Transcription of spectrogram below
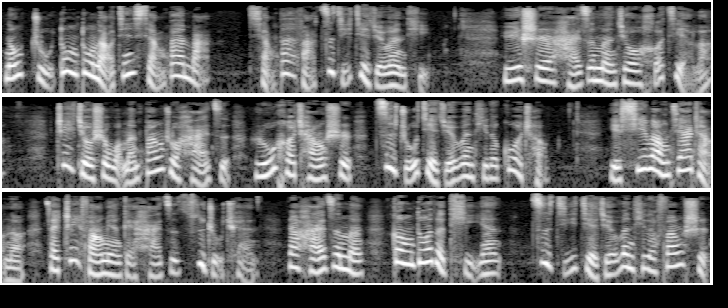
能主动动脑筋想办法，想办法自己解决问题。于是孩子们就和解了。这就是我们帮助孩子如何尝试自主解决问题的过程。也希望家长呢在这方面给孩子自主权，让孩子们更多的体验自己解决问题的方式。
